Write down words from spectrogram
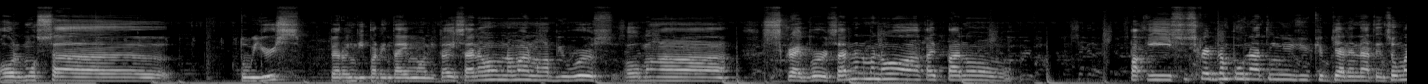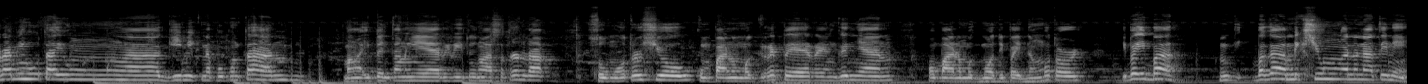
almost sa 2 years pero hindi pa rin tayo monetize. Sana ho naman mga viewers o mga subscribers, sana naman ho ah, kahit paano paki-subscribe lang po natin yung YouTube channel natin. So marami ho tayong mga gimmick na pupuntahan, mga event na nangyayari rito nga sa Tarlac. So motor show, kung paano mag-repair, yung ganyan, kung paano mag-modify ng motor. Iba-iba. Baga mix yung ano natin eh.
